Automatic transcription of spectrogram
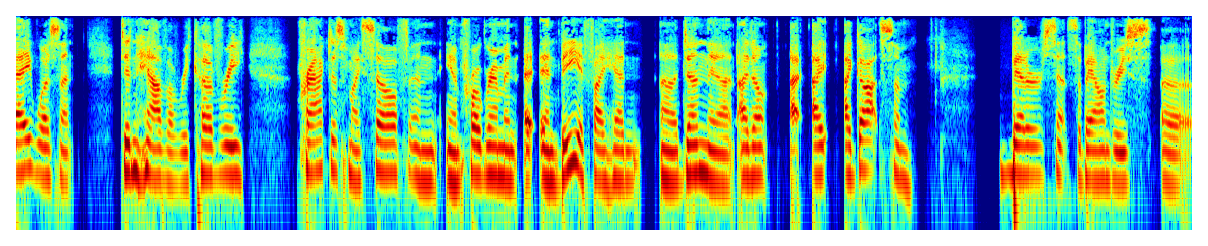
a wasn't didn't have a recovery practice myself and and program and and b if I hadn't uh, done that I don't I, I, I got some better sense of boundaries uh,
